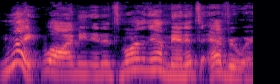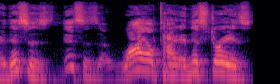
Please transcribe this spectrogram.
Right. Well, I mean, and it's more than that, man. It's everywhere. This is this is a wild time, and this story is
